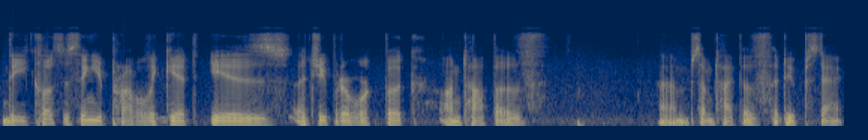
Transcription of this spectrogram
the closest thing you probably get is a Jupyter workbook on top of um, some type of Hadoop stack,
